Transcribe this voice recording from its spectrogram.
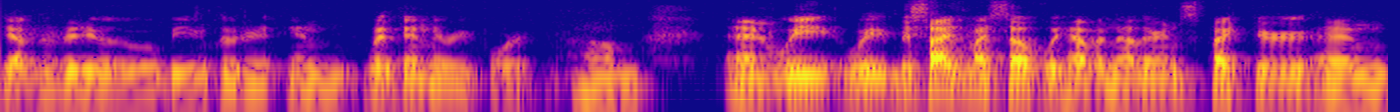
Yep, the videos will be included in within the report. Um, And we, we besides myself, we have another inspector, and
